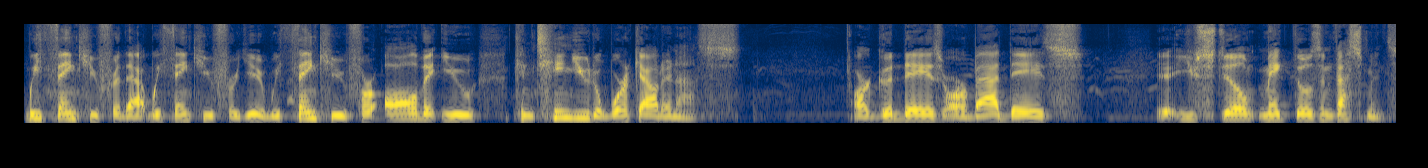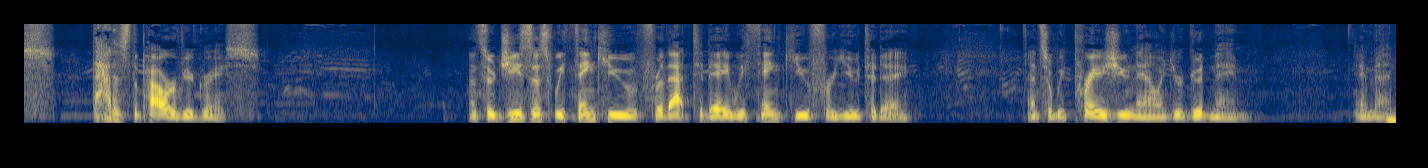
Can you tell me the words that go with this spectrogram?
We thank you for that. We thank you for you. We thank you for all that you continue to work out in us. Our good days or our bad days, you still make those investments. That is the power of your grace. And so, Jesus, we thank you for that today. We thank you for you today. And so we praise you now in your good name. Amen.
